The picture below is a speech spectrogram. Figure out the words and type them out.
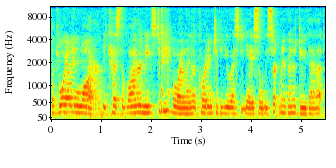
the boiling water because the water needs to be boiling according to the USDA so we certainly are going to do that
